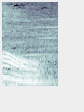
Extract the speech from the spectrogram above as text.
Wow.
